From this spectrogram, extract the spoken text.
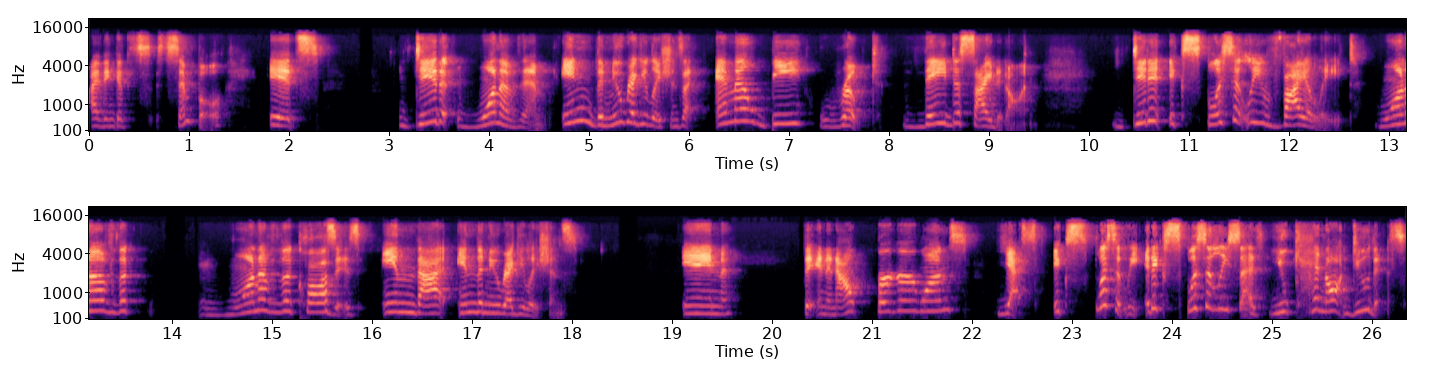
I think it's simple. It's did one of them in the new regulations that mlb wrote they decided on did it explicitly violate one of the one of the clauses in that in the new regulations in the in and out burger ones Yes, explicitly. It explicitly says you cannot do this.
